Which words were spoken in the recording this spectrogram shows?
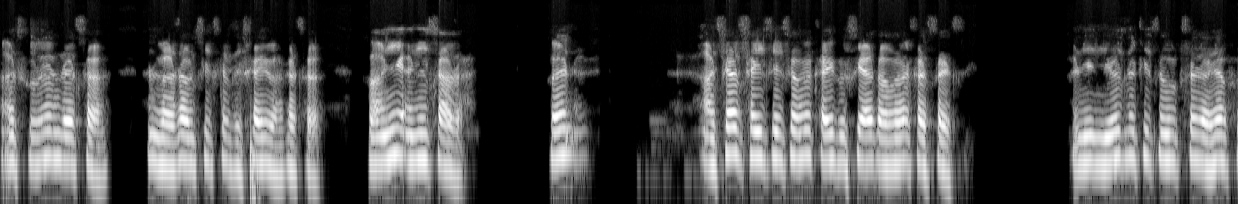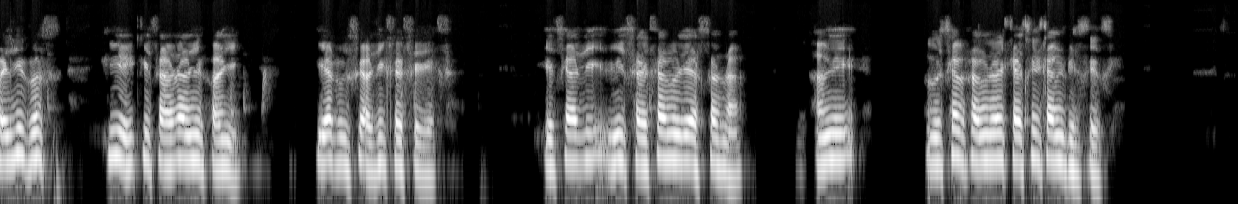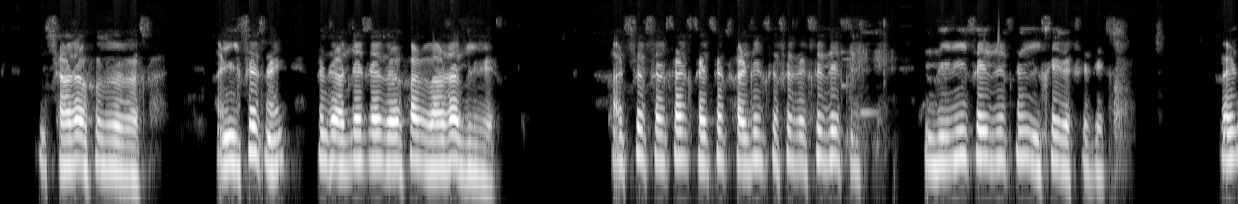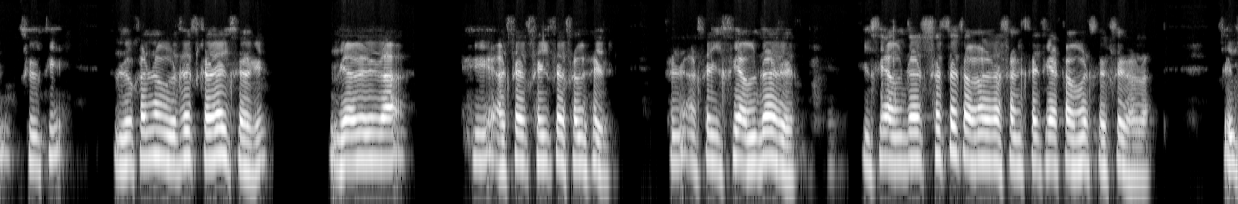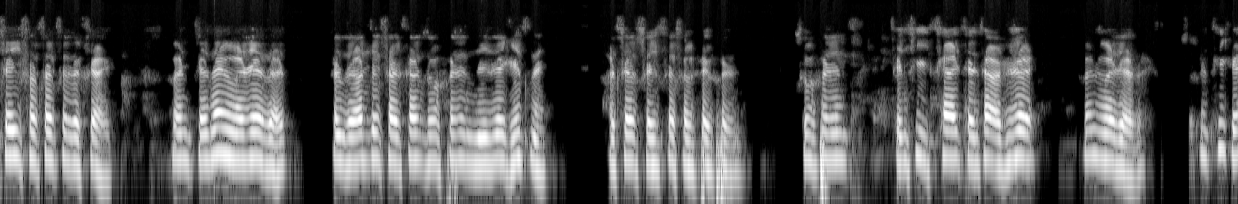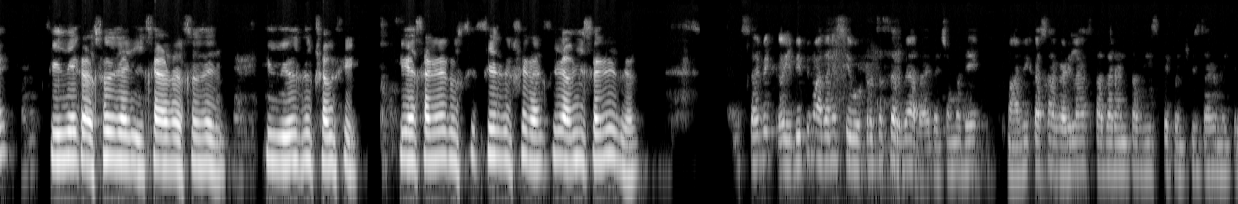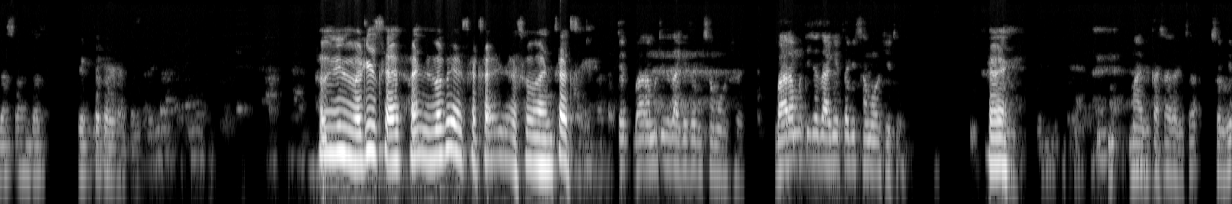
आज पुरंदरचा आणि बारामतीच्या दुष्काळी भागाचा पाणी आणि चारा. पण आचारसंहितेच्यामुळे काही गोष्टी आज आम्हाला करता येत नाही. आणि निवडणुकीत मुक्त झाल्या पहिली गोष्ट ही आहे की चारा आणि पाणी या गोष्टी अधिक लक्ष देत याच्या आधी मी सरकारमध्ये असताना आम्ही मोठ्या प्रमाणावर त्याचे काम घेतले होते. सारा फुललेला होता आणि इथंच नाही पण राज्यातल्या जवळपास बारा जिल्हे आहेत. आजचं सरकार त्याच्यात फायदे तसं लक्ष देत नाही दिल्लीचंही देत नाही इथे लक्ष देत नाही. पण शेवटी लोकांना मदत करायची आहे. ज्यावेळेला ही आचारसंहिता संपेल पण आता इथे आमदार आहेत. इथे आमदार सतत आम्हाला सांगतात या कामात लक्ष घाला. त्यांचंही स्वतःचं लक्ष आहे. पण त्यांनाही मर्यादा आहेत. पण राज्य सरकार जोपर्यंत निर्णय घेत नाही आचारसंहिता संपेपर्यंत तोपर्यंत त्यांची इच्छा आहे त्यांचा आग्रह पण मर्यादा आहे. पण ठीक आहे. तीन एक असू द्या चार असू द्या ही निवडणूक संपली की या सगळ्या गोष्टीचे लक्ष घालतील आम्ही सगळेच घालू साहेब एक एबीपी माझाने सी वोटरचा सर्वे आलाय. त्याच्यामध्ये महाविकास आघाडीला साधारणतः वीस ते पंचवीस जागा मिळतील असा अंदाज व्यक्त करण्यात आला. मी बघितलं पण बघूया आता काय असं म्हणतात. त्यात बारामतीच्या जागेचा बी समावेश आहे. बारामतीच्या जागेचा बी समावेश येतो काय? महाविकास आघाडीचा सर्वे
